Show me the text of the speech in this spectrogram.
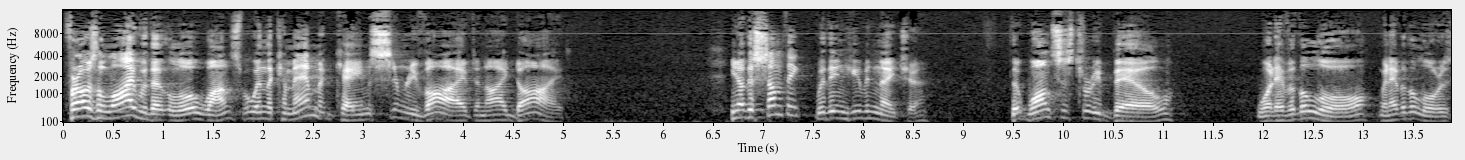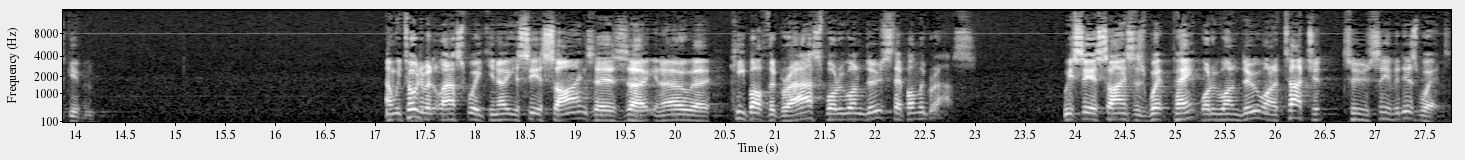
For I was alive without the law once, but when the commandment came, sin revived and I died. You know, there's something within human nature that wants us to rebel whatever the law, whenever the law is given. And we talked about it last week. You know, you see a sign says, uh, you know, uh, keep off the grass. What do we want to do? Step on the grass. We see a sign says wet paint. What do we want to do? We want to touch it to see if it is wet.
